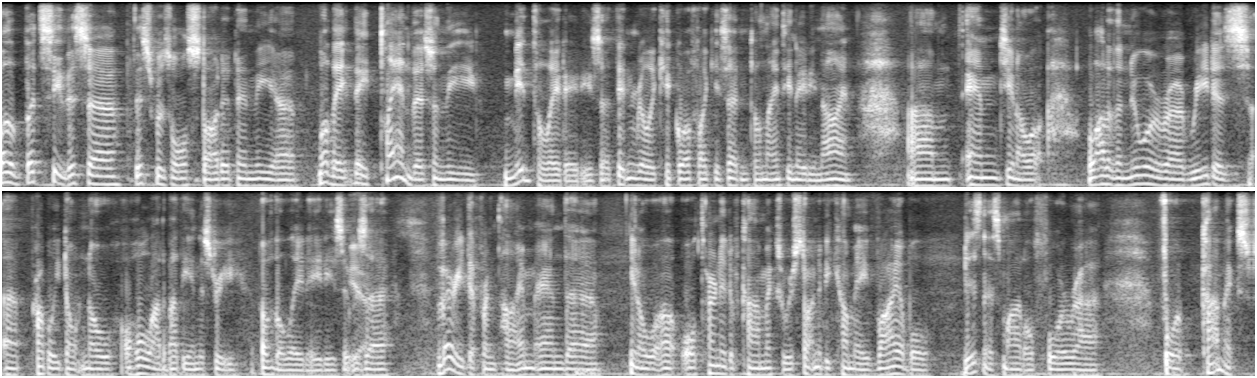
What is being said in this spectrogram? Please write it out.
Well, let's see. This uh, this was all started in the uh, well, they they planned this in the mid to late '80s. It didn't really kick off, like you said, until 1989. Um, and you know, a lot of the newer uh, readers uh, probably don't know a whole lot about the industry of the late '80s. It was a very different time, and uh, you know, uh, alternative comics were starting to become a viable business model for uh, for comics,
